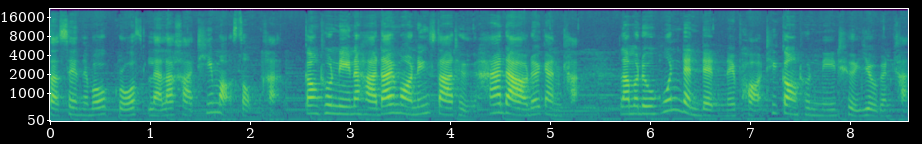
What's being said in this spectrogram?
sustainable growth และราคาที่เหมาะสมค่ะ กองทุนนี้นะคะ ได้ Morningstar ถึง 5 ดาวด้วยกันค่ะ เรามาดูหุ้นเด่นๆ ในพอร์ตที่กองทุนนี้ถืออยู่กันค่ะ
